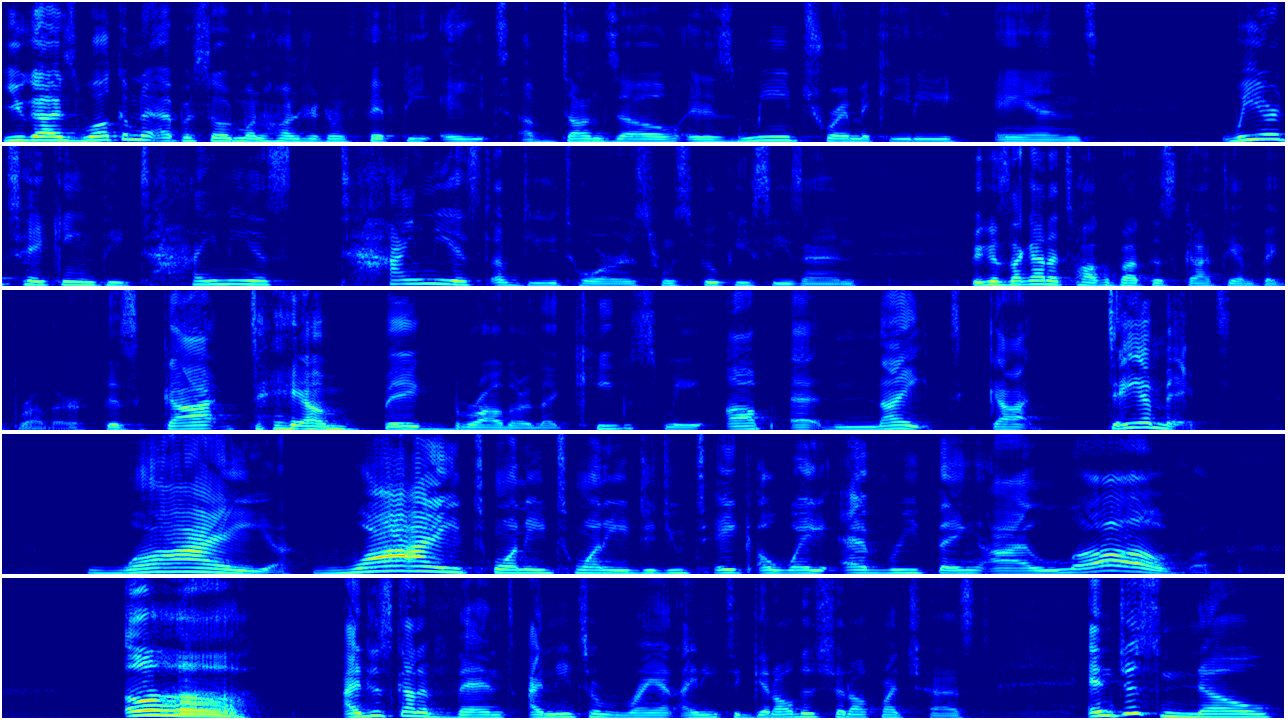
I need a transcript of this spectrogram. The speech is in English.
You guys, welcome to episode 158 of Dunzo. It is me, Troy McEady, and we are taking the tiniest, tiniest of detours from spooky season because I got to talk about this goddamn big brother. This goddamn big brother that keeps me up at night. God damn it. Why? Why 2020 did you take away everything I love? Ugh. I just gotta vent. I need to rant. I need to get all this shit off my chest and just know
